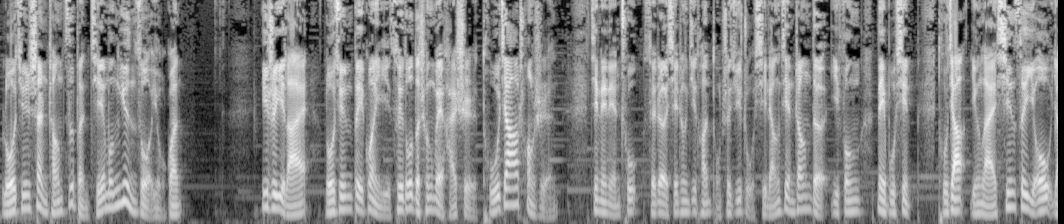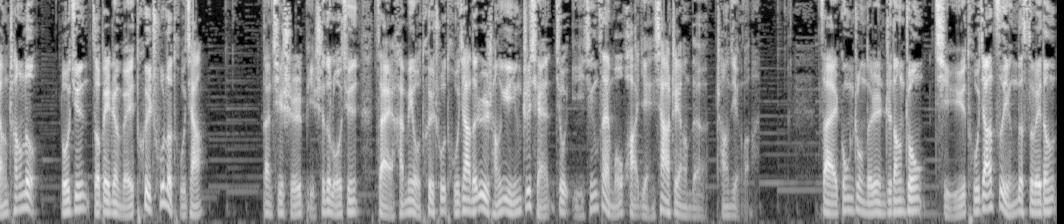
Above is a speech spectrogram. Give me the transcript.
罗军擅长资本结盟运作有关。一直以来，罗军被冠以最多的称谓还是“途家创始人”。今年年初，随着携程集团董事局主席梁建章的一封内部信，途家迎来新 CEO 杨昌乐，罗军则被认为退出了途家。但其实，彼时的罗军在还没有退出途家的日常运营之前，就已经在谋划眼下这样的场景了。在公众的认知当中，起于途家自营的思维登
